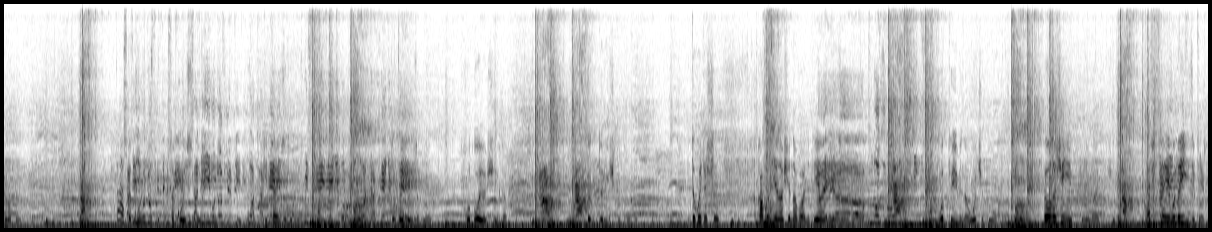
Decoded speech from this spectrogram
пробуй. Да, такой, такой себе. Китайский, блин. Китаёза, блин. Худой вообще, как... Как дурич какой-то. Ты хочешь... э, Как он меня вообще навалит? Я его очень. Вот именно, очень плохо. Да он вообще не понимает ничего. Да все, его на изи просто.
